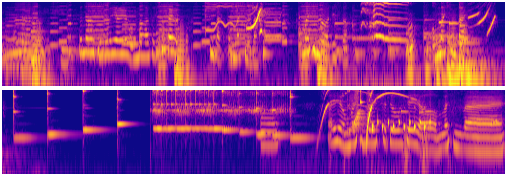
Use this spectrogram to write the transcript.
음, 역시. 소나 공놀이 하려면 엄마 가서 신발 갖고 와. 신발, 엄마 신발. 엄마 신발 어디 있어? 어? 엄마 신발. 어, 빨리 엄마 신발 찾아오세요. 엄마 신발.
